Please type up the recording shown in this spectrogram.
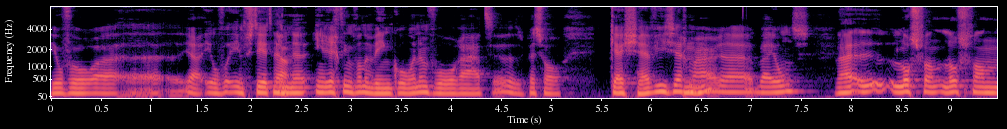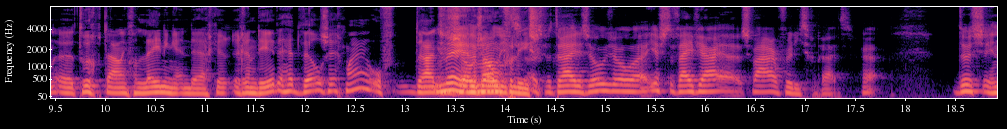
heel veel, uh, uh, ja, heel veel investeert Ja. in de inrichting van een winkel en een voorraad. Dat is best wel cash heavy, zeg Mhm. maar, uh, bij ons. Maar eh, los van, los van eh, terugbetaling van leningen en dergelijke, rendeerde het wel, zeg maar? Of draaide ze sowieso een verlies? We draaiden sowieso de eerste vijf jaar uh, zware verlies gedraaid. Ja. Dus in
